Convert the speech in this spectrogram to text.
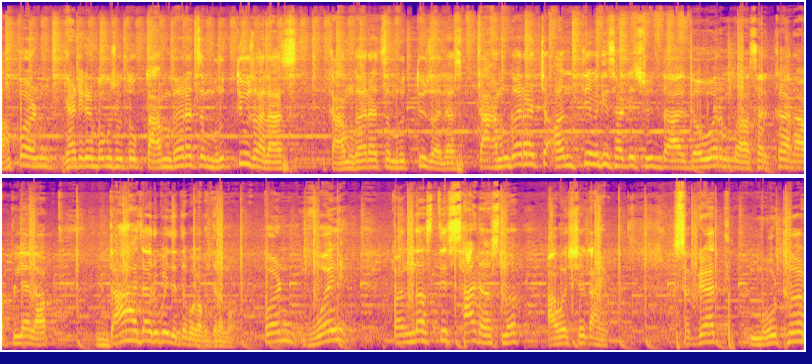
आपण या ठिकाणी बघू शकतो कामगाराचा मृत्यू झालास कामगाराचा मृत्यू झाल्यास कामगाराच्या अंत्यविधीसाठी सुद्धा गवर सरकार आपल्याला दहा हजार रुपये देतं बघा मित्रांनो. पण वय पन्नास ते साठ असणं आवश्यक आहे. सगळ्यात मोठं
